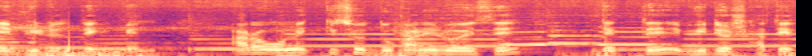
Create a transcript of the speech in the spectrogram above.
এই ভিডিও দেখবেন। আরও অনেক কিছু দোকানই রয়েছে, দেখতে ভিডিওর সাথেই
